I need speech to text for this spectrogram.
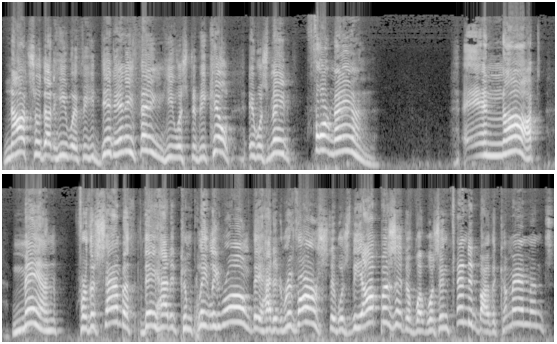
Not so that he, if he did anything, he was to be killed. It was made for man. And not man for the Sabbath. They had it completely wrong. They had it reversed. It was the opposite of what was intended by the commandment.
